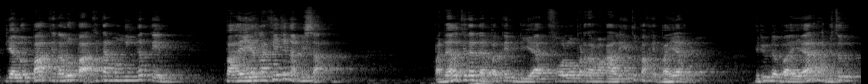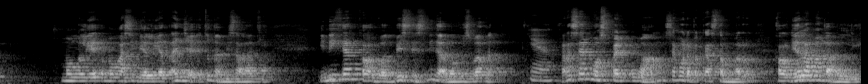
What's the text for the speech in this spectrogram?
dia lupa, kita lupa, kita mau ngingetin, bayar lagi aja nggak bisa. Padahal kita dapetin dia follow pertama kali itu pakai bayar loh. Jadi udah bayar, habis itu mau ngeliat, mau ngasih dia lihat aja itu nggak bisa lagi. Ini kan kalau buat bisnis ini nggak bagus banget. Iya. Karena saya mau spend uang, saya mau dapat customer. Kalau dia lama nggak beli,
